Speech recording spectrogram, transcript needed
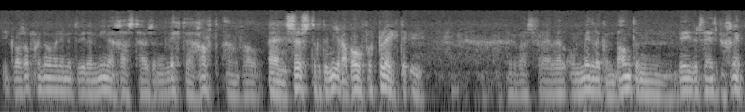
Ik was opgenomen in het Wilhelmina-gasthuis, een lichte hartaanval. En zuster de Mirabeau verpleegde u. Er was vrijwel onmiddellijk een band, een wederzijds begrip.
